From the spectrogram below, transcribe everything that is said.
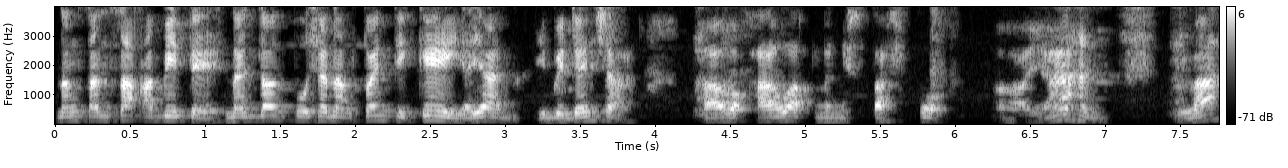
ng Tansa Cavite. Nag-down po siya ng 20K. Ayan, ebidensya. Hawak-hawak ng staff ko. Oh, ayan. Di ba?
